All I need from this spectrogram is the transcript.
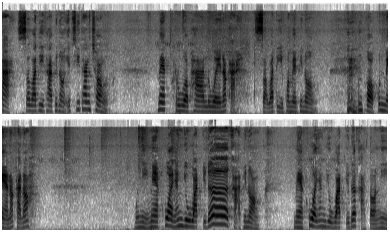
ค่ะ สวัสดีค่ะพี่น้องเอฟซีทั้งช่อง แม่ครัวพารวยเนาะค่ะ สวัสดีพ่อแม่พี่น้อง คุณพ่อคุณแม่เนาะค่ะเนาะมือนี้แม่ครัวยังอยู่วัดอยู่เด้อค่ะ พี่น้อง แม่ครัวยังอยู่วัดอยู่เด้อค่ะ ตอนนี้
